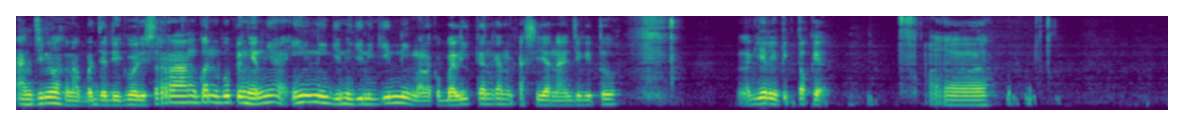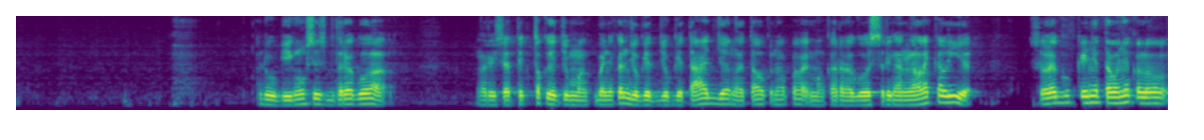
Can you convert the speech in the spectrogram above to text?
anjing lah kenapa jadi gue diserang? Kan gue pengennya ini gini gini gini. Malah kebalikan kan kasihan aja gitu. Lagi di TikTok ya. Uh, aduh bingung sih sebenarnya gue ngeriset TikTok ya. Cuma kebanyakan joget-joget aja nggak tahu kenapa. Emang karena gue seringan ngelek kali ya. Soalnya gue kayaknya taunya kalau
